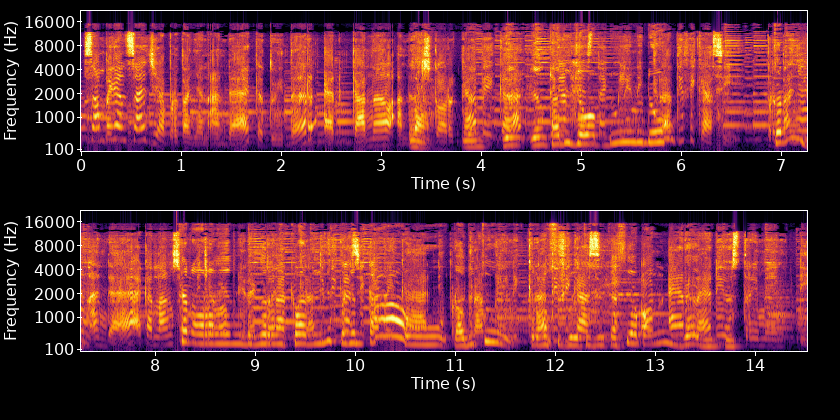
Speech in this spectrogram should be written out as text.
Sampaikan saja pertanyaan Anda ke Twitter at kanal underscore yang- KPK yang- yang tadi jawab dulu dong. gratifikasi. Kan- Pertanyaan Anda akan langsung kan orang yang denger iklan ini pengen tahu. Tadi program tuh termasuk gratifikasi apa enggak radio gitu. streaming di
